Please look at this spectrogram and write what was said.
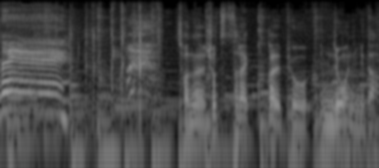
네. 저는 쇼트트랙 국가대표 임종원입니다.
